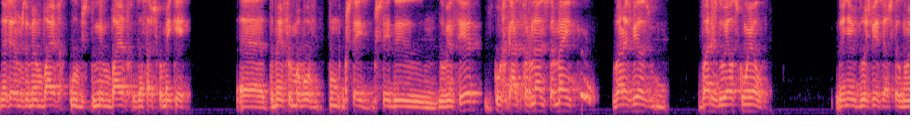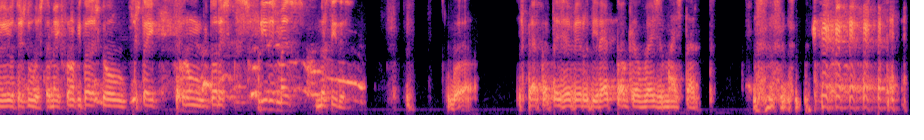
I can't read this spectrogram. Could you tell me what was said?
Nós éramos do mesmo bairro, clubes do mesmo bairro, já sabes como é que é. Uh, também foi uma boa. Gostei, gostei de, de vencer. Com o Ricardo Fernandes também, várias vezes, vários duelos com ele ganhei duas vezes, acho que ele ganhou outras duas também. Foram vitórias que eu gostei, foram vitórias sofridas, mas merecidas. Boa. Espero que ele esteja a ver o direto ou que ele veja mais tarde.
